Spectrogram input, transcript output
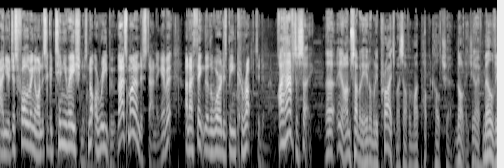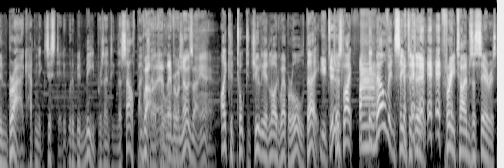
and you're just following on, it's a continuation. It's not a reboot. That's my understanding of it, and I think that the word is being corrupted in that. Respect. I have to say that you know I'm somebody who normally prides myself on my pop culture knowledge. You know, if Melvyn Bragg hadn't existed, it would have been me presenting the South Bank Well, show. for uh, all everyone knows that, yeah. I could talk to Julian Lloyd Webber all day. You do. just like Melvin seemed to do three times a series.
